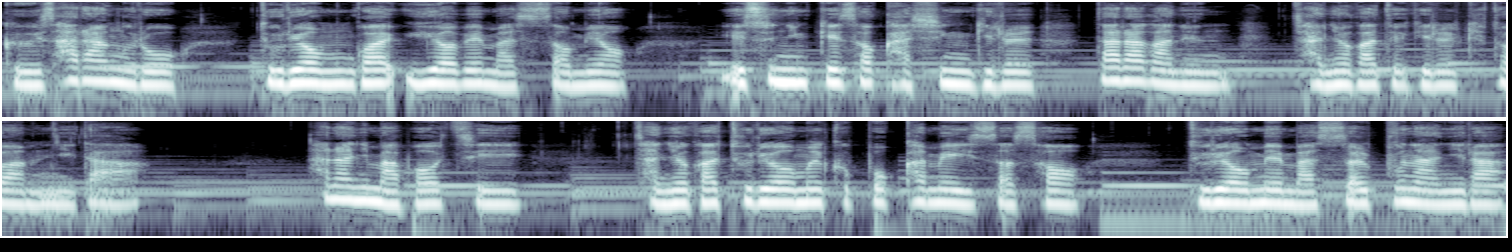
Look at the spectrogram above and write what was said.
그 사랑으로 두려움과 위협에 맞서며 예수님께서 가신 길을 따라가는 자녀가 되기를 기도합니다. 하나님 아버지, 자녀가 두려움을 극복함에 있어서 두려움에 맞설 뿐 아니라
